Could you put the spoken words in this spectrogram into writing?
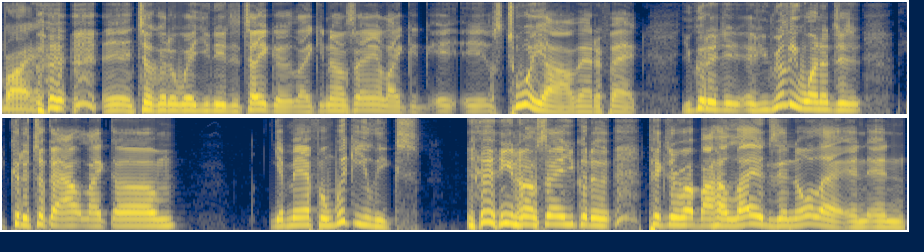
Right. and took her to where you need to take her. Like you know what I'm saying? Like it, it was two of y'all. Matter of fact, you could have if you really wanted to, you could have took her out like um your man from WikiLeaks. you know what I'm saying? You could have picked her up by her legs and all that, and and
